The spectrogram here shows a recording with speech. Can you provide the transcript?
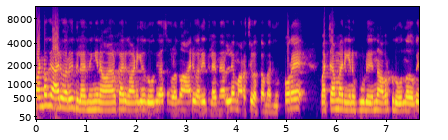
പണ്ടൊക്കെ ആരും അറിയത്തില്ലായിരുന്നു ഇങ്ങനെ ആൾക്കാർ കാണിക്കുന്ന തോന്നിവാസങ്ങളൊന്നും ആരും അറിയത്തില്ലായിരുന്നു. എല്ലാം മറച്ചു വെക്കാൻ പറ്റുന്നു. കുറെ മച്ചാന്മാരിങ്ങനെ കൂടെ നിന്ന് അവർക്ക് തോന്നുന്നതൊക്കെ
